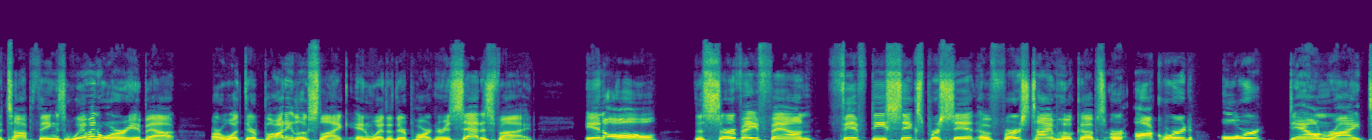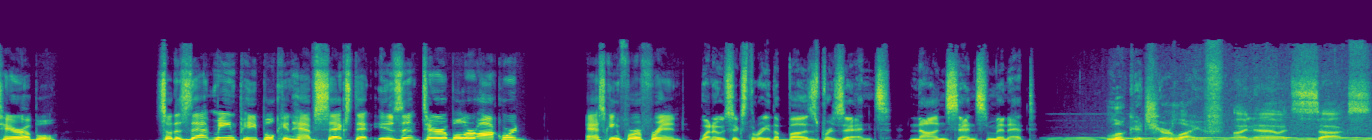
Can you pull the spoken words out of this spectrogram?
The top things women worry about are what their body looks like and whether their partner is satisfied. In all, the survey found 56% of first time hookups are awkward or downright terrible. So, does that mean people can have sex that isn't terrible or awkward? Asking for a friend. 1063 The Buzz presents Nonsense Minute. Look at your life. I know, it sucks.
